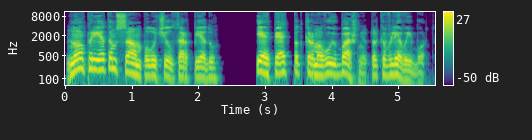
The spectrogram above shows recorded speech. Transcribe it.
но при этом сам получил торпеду и опять под кормовую башню, только в левый борт.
